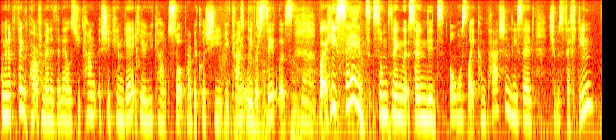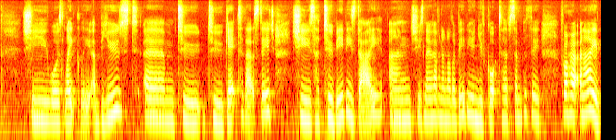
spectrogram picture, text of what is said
I mean, I think apart from anything else, you can't, if she can get here, you can't stop her because she, you can't leave her stateless. Hmm. No. But he said something that sounded almost like compassion. He said she was 15. She was likely abused um, to to get to that stage. She's had two babies die, and she's now having another baby. And you've got to have sympathy for her. And I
